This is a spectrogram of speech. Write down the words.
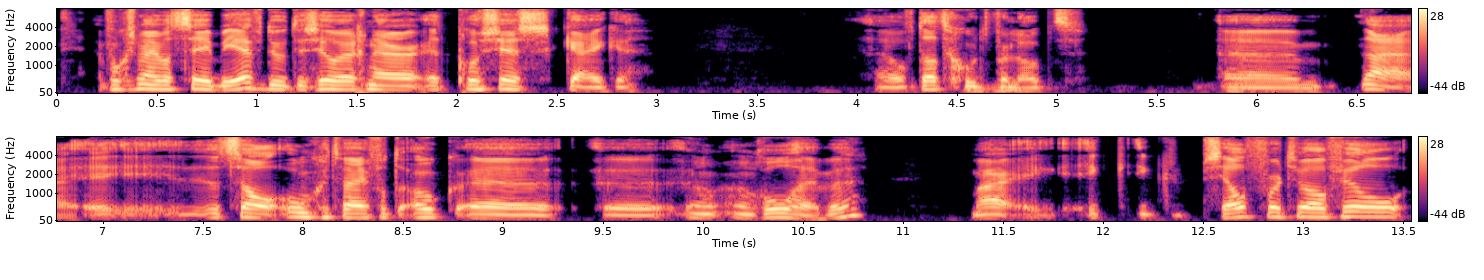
En volgens mij wat CBF doet, is heel erg naar het proces kijken. of dat goed verloopt. Um, nou, eh, dat zal ongetwijfeld ook uh, een, een, rol hebben. Maar ik, ik, ik, zelf word wel veel,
